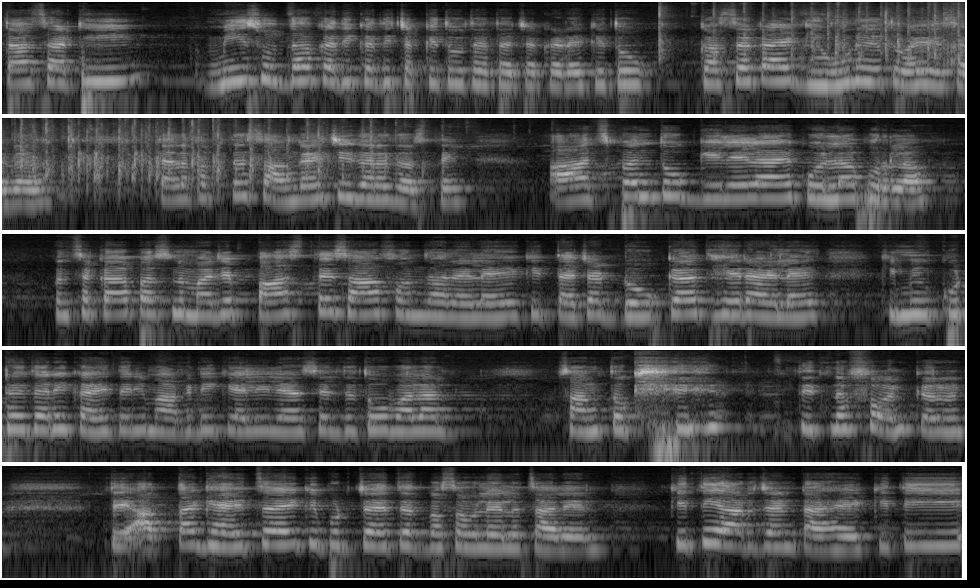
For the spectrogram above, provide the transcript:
त्यासाठी मी सुद्धा कधी कधी चकित होते त्याच्याकडे की तो कसं काय घेऊन येतो हे सगळं. त्याला फक्त सांगायची गरज असते. आज पण तो गेलेला आहे कोल्हापूरला. पण सकाळपासून माझे पाच ते सहा फोन झालेले आहे की त्याच्या डोक्यात हे राहिलं आहे की मी कुठेतरी काहीतरी मागणी केलेली असेल तर तो मला सांगतो की तिथनं फोन करून. ते आत्ता घ्यायचं आहे की पुढच्या याच्यात बसवलेलं चालेल? किती अर्जंट आहे? किती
